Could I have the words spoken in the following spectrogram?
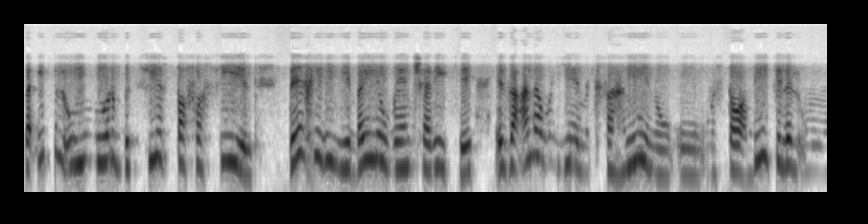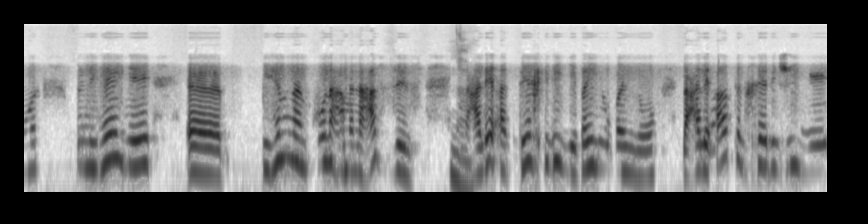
بقيت الأمور بتصير تفاصيل داخلية بيني وبين شريكي إذا أنا وياه متفاهمين ومستوعبين كل الأمور بالنهاية آه، بهمنا نكون عم نعزز نعم. العلاقه الداخلية بيني وبينه العلاقات الخارجية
